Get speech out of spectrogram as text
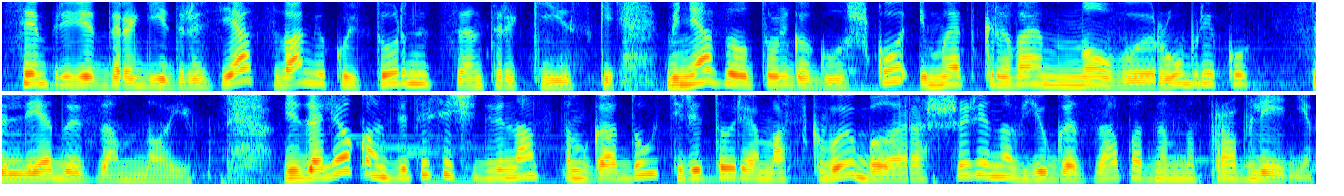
Всем привет, дорогие друзья! С вами Культурный центр Киевский. Меня зовут Ольга Глушко, и мы открываем новую рубрику «Следуй за мной». В недалеком 2012 году территория Москвы была расширена в юго-западном направлении.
